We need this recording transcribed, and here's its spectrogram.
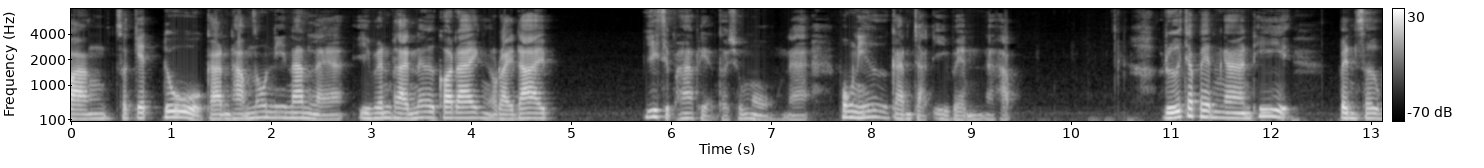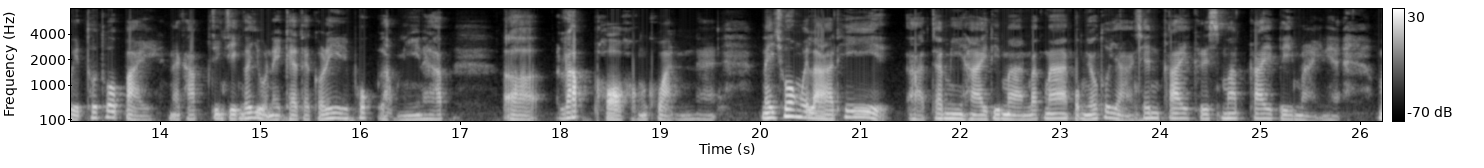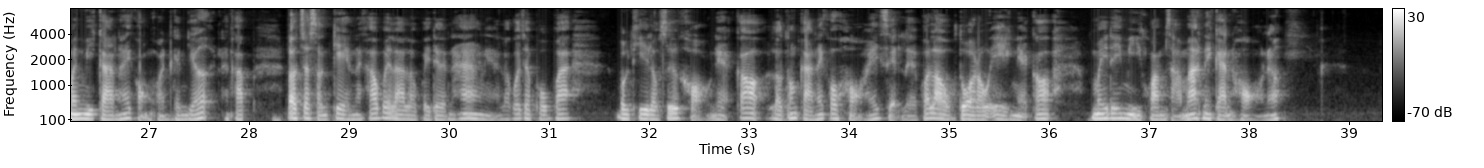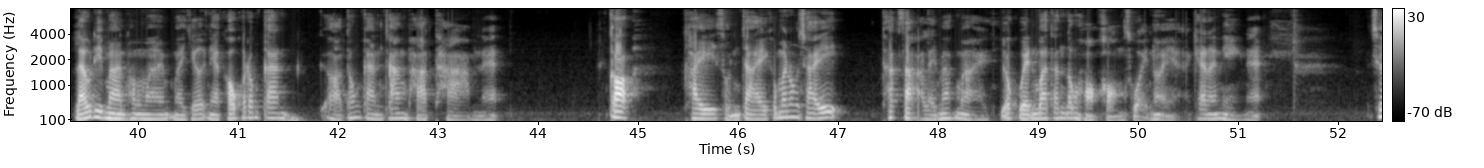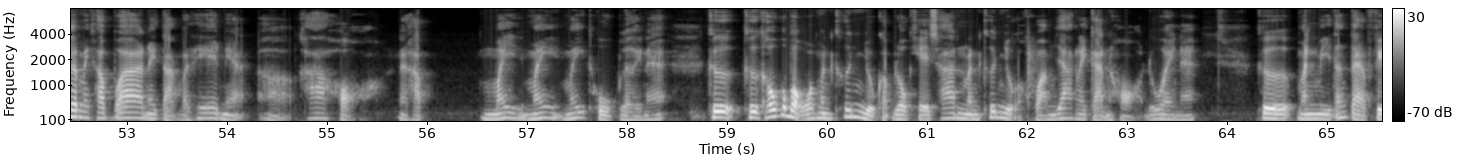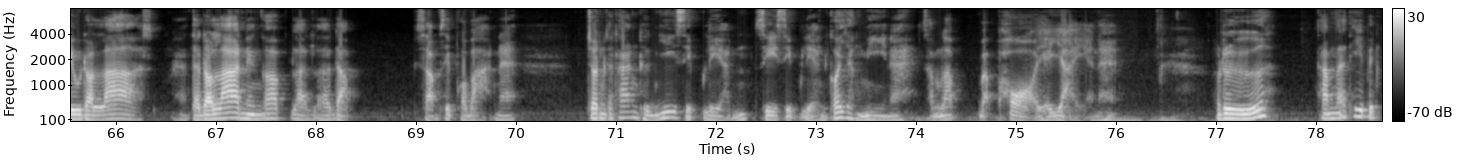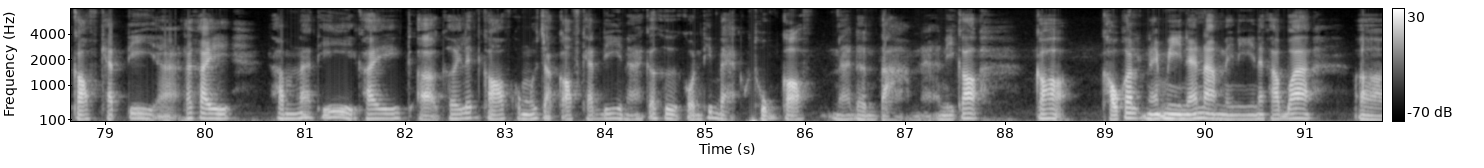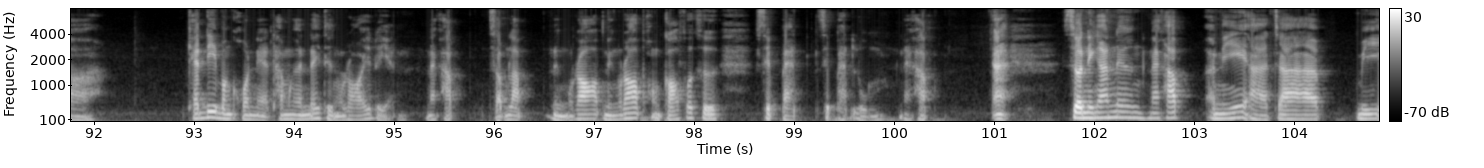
วางสเก็ตดู การทำนู่นนี่นั่นแหละ Event Planner ก็ได้รายได้ 25 เหรียญต่อชั่วโมงนะพวกนี้คือการจัดอีเวนต์นะครับ หรือจะเป็นงานที่เป็น service ทั่ว ๆ ไปนะครับ จริง ๆ ก็อยู่ใน category พวกเหล่านี้นะครับรับหอของขวัญนะในช่วงเวลาที่อาจจะมี high demand มาก ๆ ผมยกตัวอย่างเช่นใกล้คริสต์มาสใกล้ปีใหม่เนี่ยมันมีการให้ของขวัญกันเยอะนะครับ เราจะสังเกตนะครับ เวลาเราไปเดินห้างเนี่ยเราก็จะพบว่า บางทีเราซื้อของเนี่ยก็เราต้องการให้เขาห่อให้เสร็จเลย เพราะเราตัวเราเองเนี่ยก็ไม่ได้มีความสามารถในการห่อเนาะแล้ว demand พอมามาเยอะเนี่ยเขาก็ต้องการต้องการจ้างพาร์ทไทม์นะก็ใครสนใจก็ไม่ต้องใช้ทักษะอะไรมากมาย ยกเว้นว่าท่านต้องห่อของสวยหน่อยแค่นั้นเองนะเชื่อไหมครับว่าในต่างประเทศเนี่ยค่าห่อนะครับ ไม่ไม่ไม่ถูกเลยนะ คือคือเขาก็บอกว่ามันขึ้นอยู่กับ location มันขึ้นอยู่กับความยากในการห่อด้วยนะ คือมันมีตั้งแต่ few dollar แต่ดอลลาร์หนึ่งก็ระดับ 30 กว่าบาทนะ จนกระทั่งถึง 20 เหรียญ 40 เหรียญก็ยังมีนะสำหรับแบบห่อใหญ่ๆนะฮะหรือทำหน้าที่เป็น golf caddy อ่าถ้าใคร ทำหน้าที่ใครเคยเล่นกอล์ฟคงรู้จัก golf caddy นะ ก็คือคนที่แบกถุงกอล์ฟนะเดินตามนะ อันนี้ก็ก็เขาก็มีแนะนำในนี้นะครับว่าแคดดี้บางคนเนี่ยทำเงินได้ถึงร้อยเหรียญนนะครับสำหรับ 1 รอบ 1 รอบของกอล์ฟก็คือ 18 18 หลุมนะครับอะส่วนอีกงานหนึ่งนะครับ อันนี้อาจจะมี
